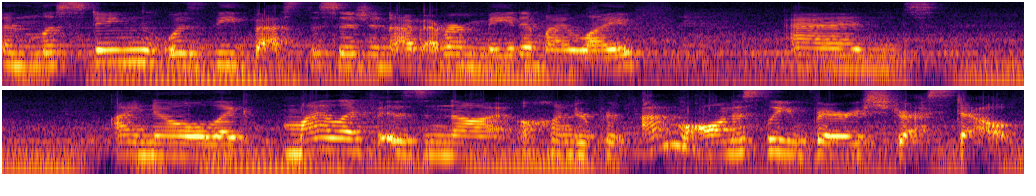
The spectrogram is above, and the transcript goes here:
enlisting was the best decision I've ever made in my life and I know like my life is not 100%. I'm honestly very stressed out.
